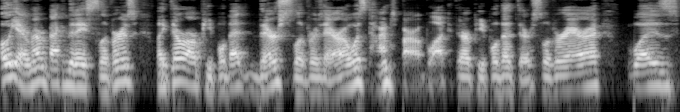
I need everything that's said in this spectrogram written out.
oh yeah, remember back in the day, slivers? Like there are people that their slivers era was time spiral block. There are people that their sliver era was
